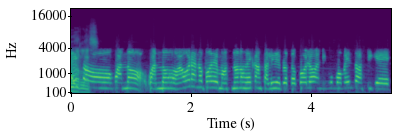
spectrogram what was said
ayudarlas. eso cuando, cuando ahora no podemos, no nos dejan salir de protocolo en ningún momento, así que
